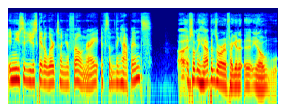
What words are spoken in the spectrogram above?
And you said you just get alerts on your phone, right? If something happens. Uh, if something happens, or if I get, a, uh, you know,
